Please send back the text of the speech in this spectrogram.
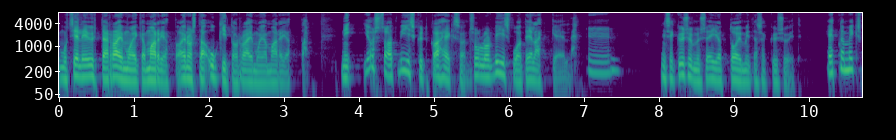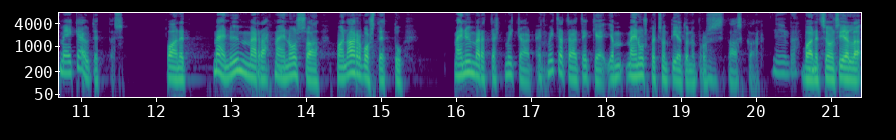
mutta siellä ei yhtään Raimo eikä Marjatta, ainoastaan Ukit on Raimo ja Marjatta. Niin jos sä oot 58, sulla on viisi vuotta eläkkeelle, Mm. niin se kysymys ei ole toi, mitä sä kysyit. Että no miksi me ei käytettäisi, vaan että mä en ymmärrä, mä en osaa, mä oon arvostettu, mä en ymmärrä tästä mitään, että mitä tämä tekee, ja mä en usko, että se on tietoinen prosessi taaskaan, Niinpä. vaan että se on siellä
